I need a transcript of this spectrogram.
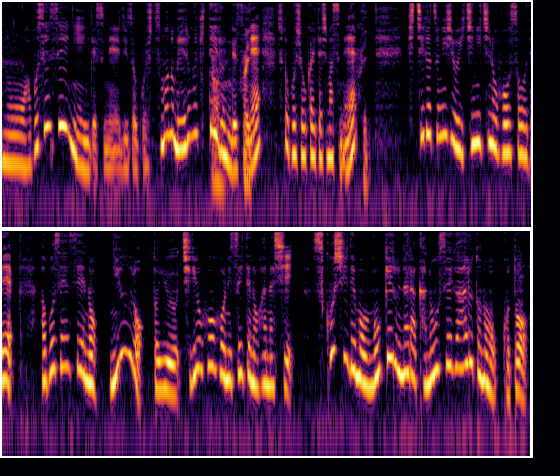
あの、安保先生にですね、実はご質問のメールが来ているんですね。はい、ちょっとご紹介いたしますね。はい、7月21日の放送で、安保先生のニューロという治療方法についてのお話、少しでも動けるなら可能性があるとのこと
